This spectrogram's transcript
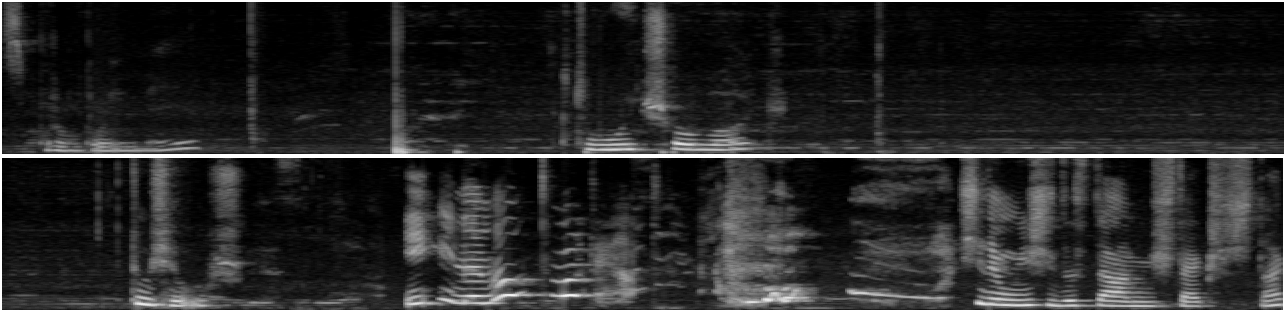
spróbujmy. Twiszować. Tu się już. I ile mam? Dwa lat. Siedem już dostałam już tak, tak?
